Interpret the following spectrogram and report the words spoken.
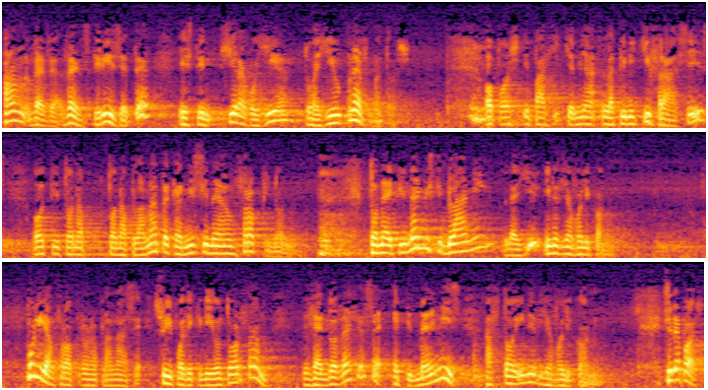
Αν βέβαια δεν στηρίζεται στην χειραγωγία του Αγίου Πνεύματος. Όπως υπάρχει και μια λατινική φράση ότι το να, το να πλανάται κανείς είναι ανθρώπινο το να επιμένει στην πλάνη λέγει είναι διαβολικό πολύ ανθρώπινο να πλανάσαι σου υποδεικνύουν το ορθόν. Δεν το δέχεσαι επιμένεις. Αυτό είναι διαβολικό. Συνεπώς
